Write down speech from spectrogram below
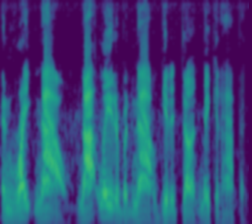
And right now, not later, but now, get it done, make it happen.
